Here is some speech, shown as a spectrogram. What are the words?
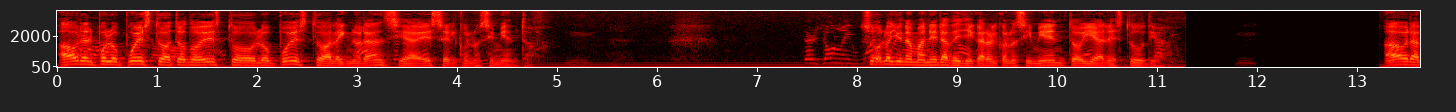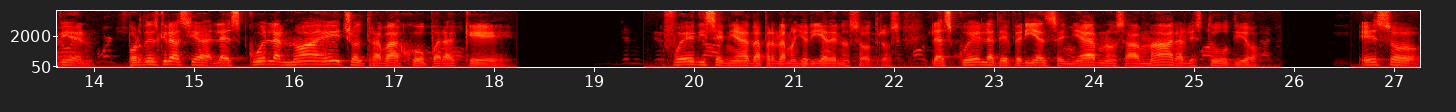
Ahora el polo opuesto a todo esto, lo opuesto a la ignorancia, es el conocimiento. Solo hay una manera de llegar al conocimiento y al estudio. Ahora bien, por desgracia, la escuela no ha hecho el trabajo para que fue diseñada para la mayoría de nosotros. La escuela debería enseñarnos a amar al estudio. Eso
